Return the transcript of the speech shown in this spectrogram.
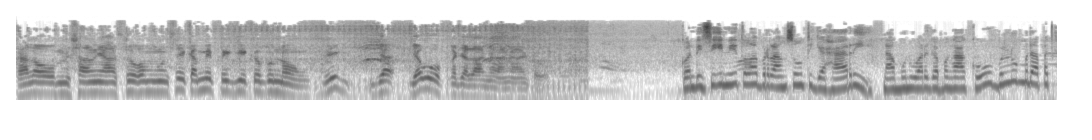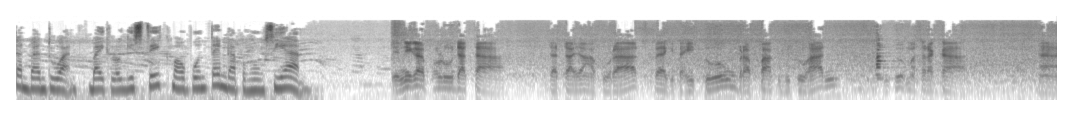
kalau misalnya suruh mengungsi kami pergi ke gunung, jadi ja- jauh perjalanannya itu. Kondisi ini telah berlangsung tiga hari, namun warga mengaku belum mendapatkan bantuan, baik logistik maupun tenda pengungsian. Ini kan perlu data, data yang akurat supaya kita hitung berapa kebutuhan untuk masyarakat. Nah,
